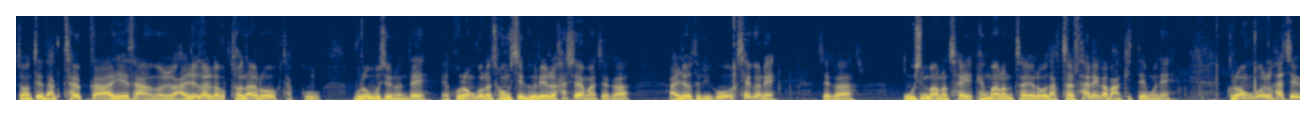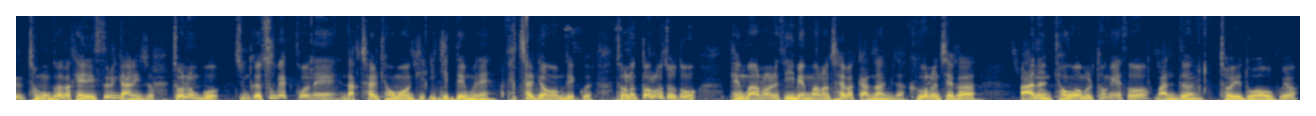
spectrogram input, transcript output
저한테 낙찰가 예상을 알려달라고 전화로 자꾸 물어보시는데 예, 그런 거는 정식 의뢰를 하셔야만 제가 알려드리고 최근에 제가 50만 원 차이, 100만 원 차이로 낙찰 사례가 많기 때문에 그런 걸 사실 전문가가 괜히 쓰는 게 아니죠. 저는 뭐 지금까지 수백 건의 낙찰 경험이 있기 때문에 폐찰 경험도 있고요. 저는 떨어져도 100만 원에서 200만 원 차이밖에 안 납니다. 그거는 제가 많은 경험을 통해서 만든 저의 노하우고요.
